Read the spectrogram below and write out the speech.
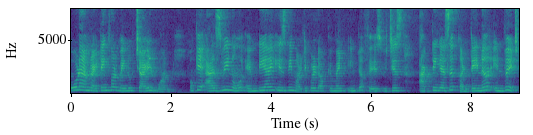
code I am writing for menu child 1 okay as we know MDI is the multiple document interface which is acting as a container in which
